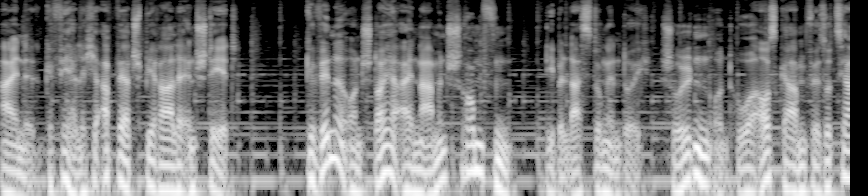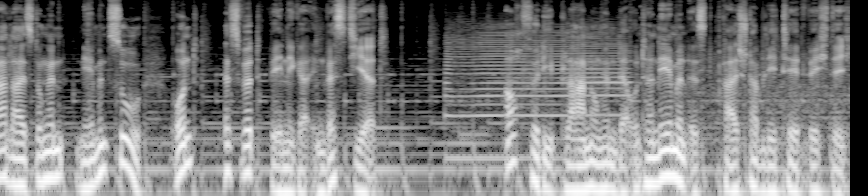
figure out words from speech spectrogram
Eine gefährliche Abwärtsspirale entsteht. Gewinne und Steuereinnahmen schrumpfen, die Belastungen durch Schulden und hohe Ausgaben für Sozialleistungen nehmen zu und es wird weniger investiert. Auch für die Planungen der Unternehmen ist Preisstabilität wichtig.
